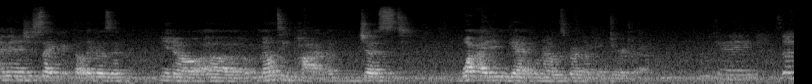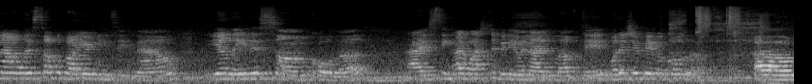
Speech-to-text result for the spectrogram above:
I mean, it's just like it felt like it was a you know a melting pot of just what I didn't get when I was growing up in Georgia. Okay. So now let's talk about your music now. Your latest song, Cola. Mm-hmm. I see. I watched the video and I loved it. What is your favorite cola? Uh,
